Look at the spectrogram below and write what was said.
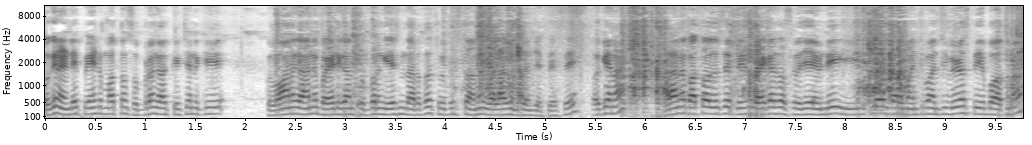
ఓకేనండి పెయింట్ మొత్తం శుభ్రంగా కిచెన్కి లోన్ కానీ బయట కానీ శుభ్రంగా చేసిన తర్వాత చూపిస్తాను ఎలాగుంటుందని చెప్పేసి. ఓకేనా? అలానే కొత్త చూస్తే ప్లీజ్ లైక్ సబ్స్క్రైబ్ చేయండి. ఈ ఇంట్లో ఇంకా మంచి మంచి వీడియోస్ తీయబోతున్నాం.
